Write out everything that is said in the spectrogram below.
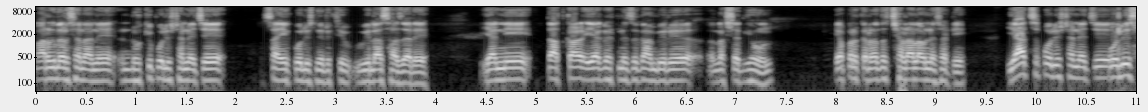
मार्गदर्शनाने ढोकी पोलीस ठाण्याचे सहाय्यक पोलीस निरीक्षक विलास हजारे यांनी तात्काळ या घटनेचं गांभीर्य लक्षात घेऊन या प्रकरणाचा छडा लावण्यासाठी याच पोलीस ठाण्याचे पोलीस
